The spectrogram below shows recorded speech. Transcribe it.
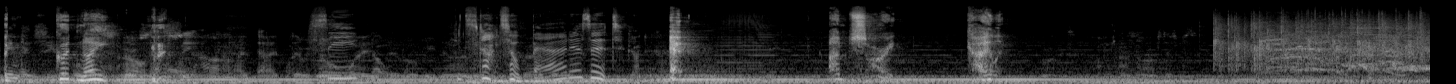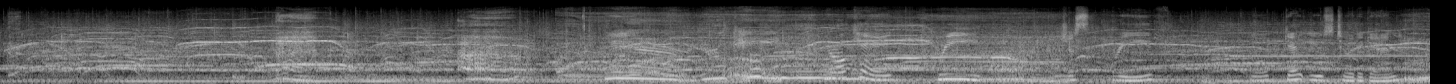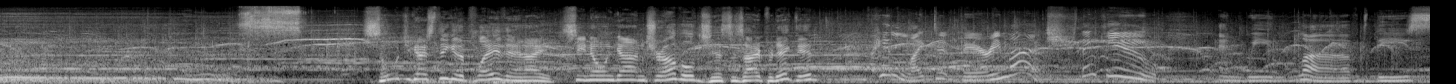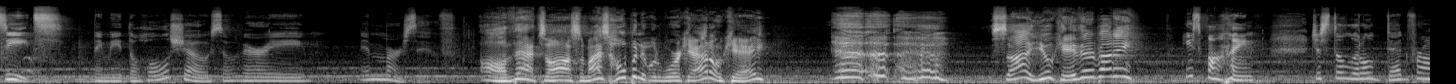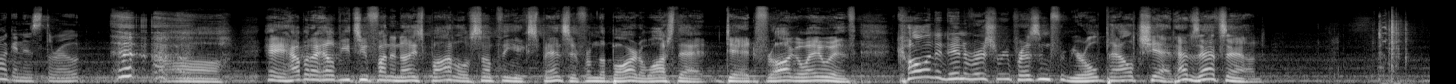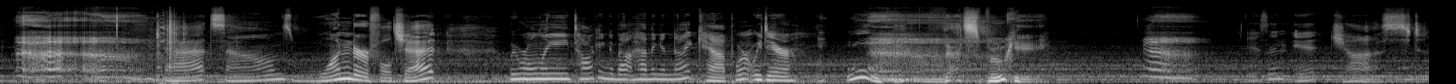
A good night. No, that's- I, I, there was no See? way that movie done. It's not so bad, is it? I'm sorry, Kylie. Get used to it again. So, what'd you guys think of the play then? I see no one got in trouble, just as I predicted. We liked it very much. Thank you. And we loved these seats. They made the whole show so very immersive. Oh, that's awesome. I was hoping it would work out okay. Sai, you okay there, buddy? He's fine. Just a little dead frog in his throat. oh. Hey, how about I help you two find a nice bottle of something expensive from the bar to wash that dead frog away with? Call it an anniversary present from your old pal Chet. How does that sound? That sounds wonderful, Chet. We were only talking about having a nightcap, weren't we, dear? Ooh, that's spooky. Isn't it just?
